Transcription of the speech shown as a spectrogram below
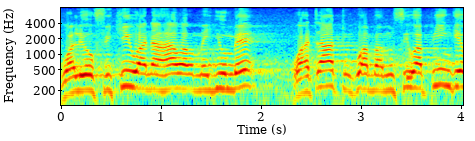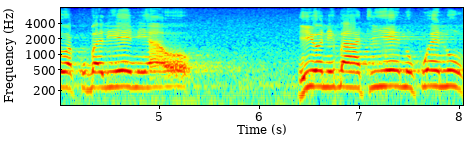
waliofikiwa na hawa mijumbe watatu kwamba msiwapinge, wakubalieni hao. Hiyo ni bahati yenu kwenu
